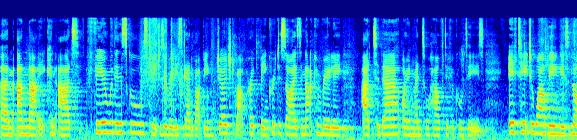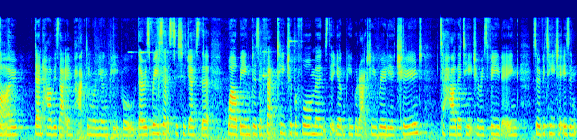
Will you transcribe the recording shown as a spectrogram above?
um, and that it can add fear within schools. Teachers are really scared about being judged, about cr- being criticised, and that can really add to their own mental health difficulties. If teacher well-being is low, then how is that impacting on young people? There is research to suggest that well-being does affect teacher performance, that young people are actually really attuned to how their teacher is feeling. So if a teacher isn't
